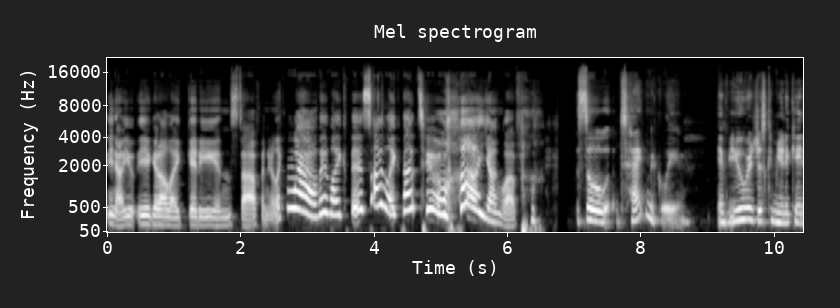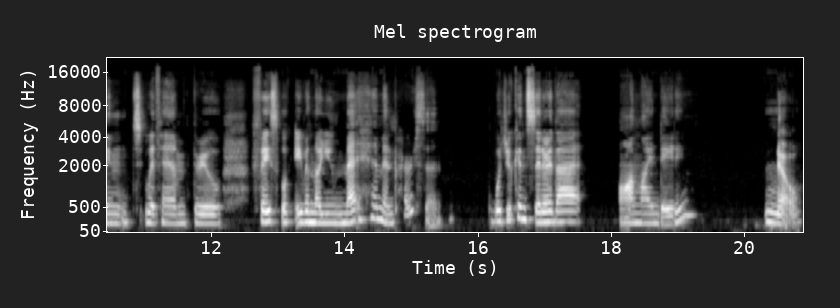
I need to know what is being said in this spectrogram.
you know you you get all like giddy and stuff, and you're like, wow, they like this. I like that too. young love. So technically, if you were just communicating t- with him through Facebook even though you met him in person. Would you consider that online dating? No.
